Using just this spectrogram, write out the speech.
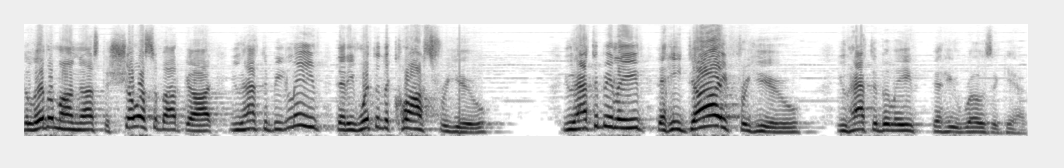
to live among us, to show us about God. You have to believe that He went to the cross for you. You have to believe that He died for you. You have to believe that He rose again.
